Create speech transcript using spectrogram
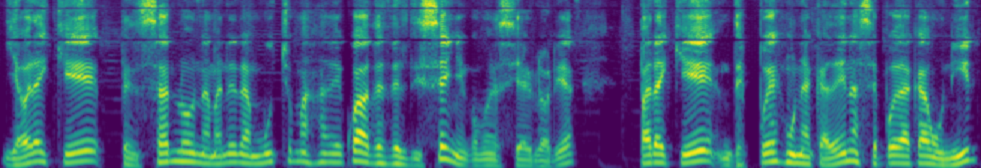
y ahora hay que pensarlo de una manera mucho más adecuada desde el diseño, como decía Gloria, para que después una cadena se pueda acá unir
